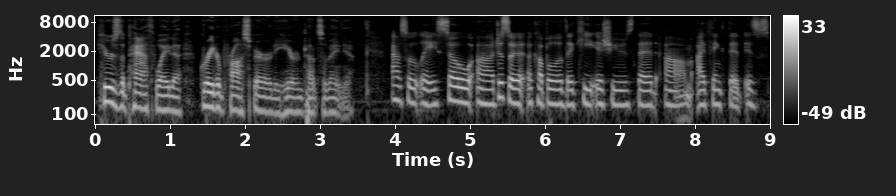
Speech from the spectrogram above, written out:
here's the pathway to greater prosperity here in Pennsylvania. Absolutely. So, uh, just a, a, couple of the key issues that um, I think that is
